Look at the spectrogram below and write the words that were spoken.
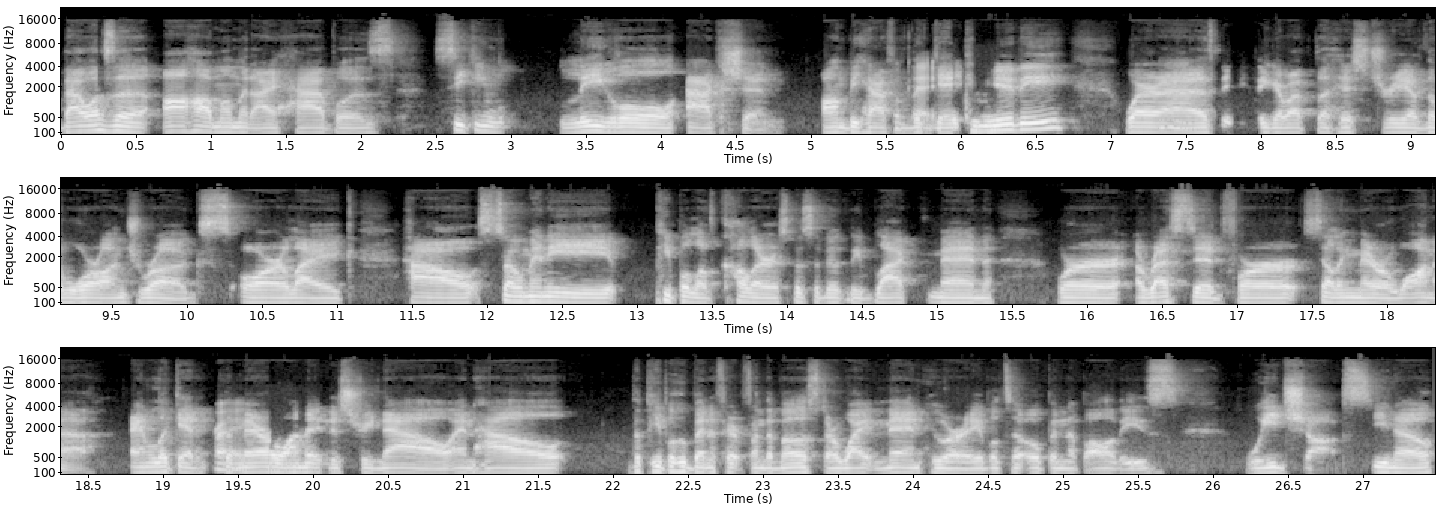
That was the aha moment I had was seeking legal action on behalf of the Okay. Mm-hmm. gay community. Whereas if you think about the history of the war on drugs or like how so many people of color, specifically black men, were arrested for selling marijuana. And look at the marijuana industry now and how the people who benefit from the most are white men who are able to open up all these weed shops, you know?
